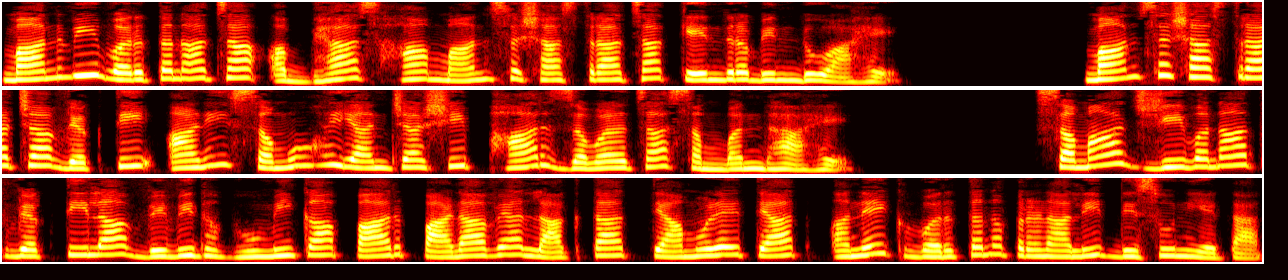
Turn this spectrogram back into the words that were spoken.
मानवी वर्तनाचा अभ्यास हा मानसशास्त्राचा केंद्रबिंदू आहे. मानसशास्त्राच्या व्यक्ती आणि समूह यांच्याशी फार जवळचा संबंध आहे. समाज जीवनात व्यक्तीला विविध भूमिका पार पाडाव्या लागतात त्यामुळे त्यात अनेक वर्तनप्रणाली दिसून येतात.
